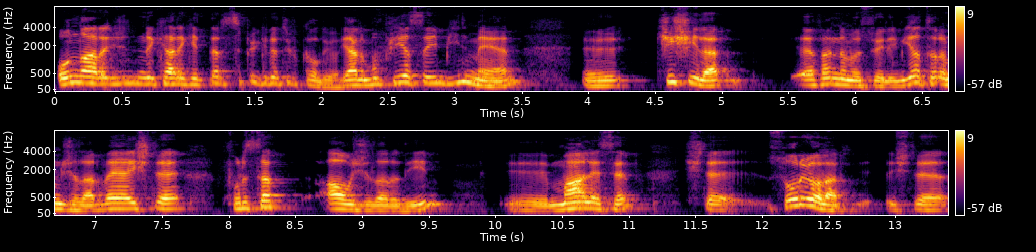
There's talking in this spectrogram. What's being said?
Onun haricindeki hareketler spekülatif kalıyor. Yani bu piyasayı bilmeyen e, kişiler, efendime söyleyeyim yatırımcılar veya işte fırsat avcıları diyeyim e, maalesef işte soruyorlar işte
